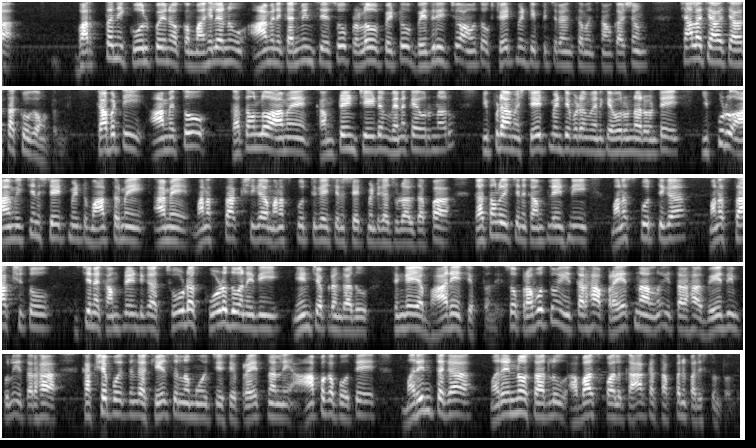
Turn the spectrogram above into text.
భర్తని కోల్పోయిన ఒక మహిళను ఆమెను కన్విన్స్ చేసో ప్రలోభ పెట్టు బెదిరించో ఆమెతో ఒక స్టేట్మెంట్ ఇప్పించడానికి సంబంధించిన అవకాశం చాలా చాలా చాలా తక్కువగా ఉంటుంది. కాబట్టి ఆమెతో గతంలో ఆమె కంప్లైంట్ చేయడం వెనక ఎవరున్నారు? ఇప్పుడు ఆమె స్టేట్మెంట్ ఇవ్వడం వెనక ఎవరున్నారు అంటే ఇప్పుడు ఆమె ఇచ్చిన స్టేట్మెంట్ మాత్రమే ఆమె మనస్సాక్షిగా మనస్ఫూర్తిగా ఇచ్చిన స్టేట్మెంట్గా చూడాలి తప్ప గతంలో ఇచ్చిన కంప్లైంట్ని మనస్ఫూర్తిగా మనస్సాక్షితో ఇచ్చిన కంప్లైంట్గా చూడకూడదు అనేది నేను చెప్పడం కాదు సింగయ్య భార్య చెప్తుంది. సో ప్రభుత్వం ఈ తరహా ప్రయత్నాలను ఈ తరహా వేధింపులు ఈ తరహా కక్షపూరితంగా కేసులు నమోదు చేసే ప్రయత్నాల్ని ఆపకపోతే మరింతగా మరెన్నోసార్లు అబాస్పాలు కాక తప్పని పరిస్థితి ఉంటుంది.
